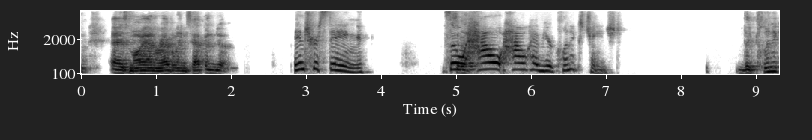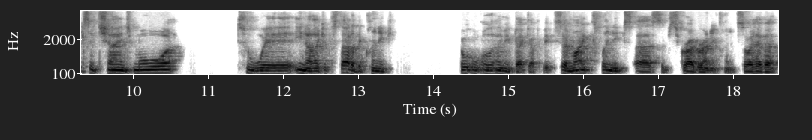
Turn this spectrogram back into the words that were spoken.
As my unravelings happened uh, interesting. So, so how how have your clinics changed? The clinics have changed more to where you know like at the start of the clinic well, let me back up a bit. So my clinics are subscriber only clinics. So i have a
